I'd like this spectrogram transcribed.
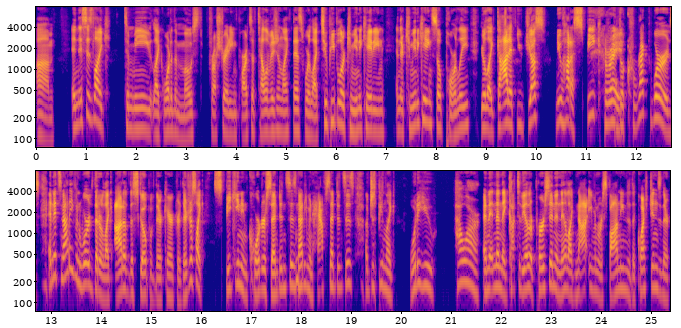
um and this is like to me like one of the most frustrating parts of television like this where like two people are communicating and they're communicating so poorly you're like god if you just knew how to speak right. the correct words and it's not even words that are like out of the scope of their character they're just like speaking in quarter sentences not even half sentences of just being like what are you how are and, and then they cut to the other person and they're like not even responding to the questions and they're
